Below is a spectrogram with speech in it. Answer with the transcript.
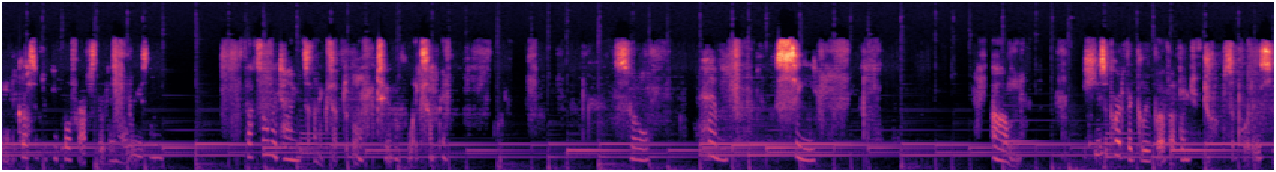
being aggressive to people for absolutely no reason. That's the only time it's unacceptable to like something. So, him, C, um, he's a part of a group of a bunch of Trump supporters.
